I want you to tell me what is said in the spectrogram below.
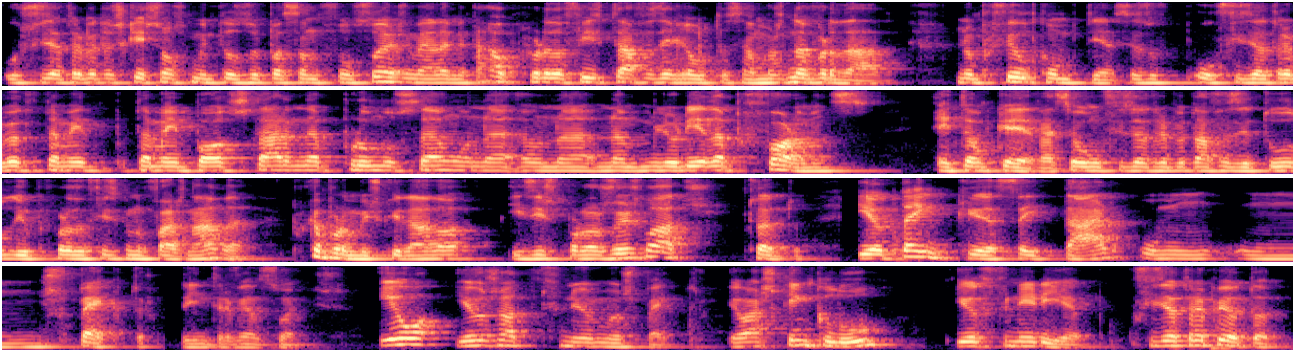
os fisioterapeutas queixam-se muito da usurpação de funções, nomeadamente, ah, o preparador físico está a fazer reabilitação, mas na verdade, no perfil de competências, o, o fisioterapeuta também, também pode estar na promoção ou na, ou na, na melhoria da performance. Então o quê? Vai ser um fisioterapeuta a fazer tudo e o preparador físico não faz nada? Porque a promiscuidade existe para os dois lados. Portanto, eu tenho que aceitar um, um espectro de intervenções. Eu, eu já defini o meu espectro. Eu acho que em clube eu definiria fisioterapeuta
